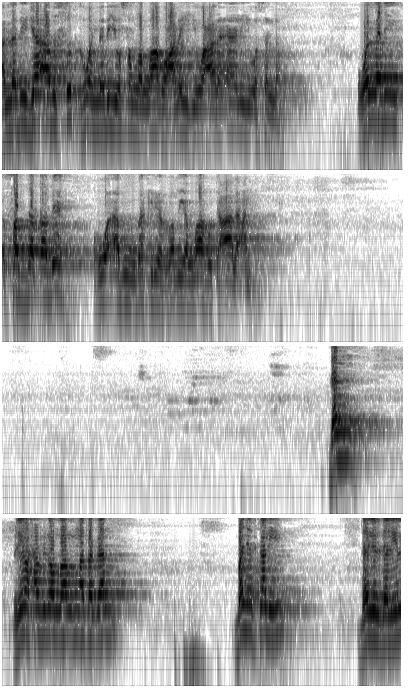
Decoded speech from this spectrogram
الذي جاء بالصدق هو النبي صلى الله عليه وعلى آله وسلم. والذي صدق به هو أبو بكر رضي الله تعالى عنه. Dan beliau hafizallah mengatakan banyak sekali dalil-dalil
